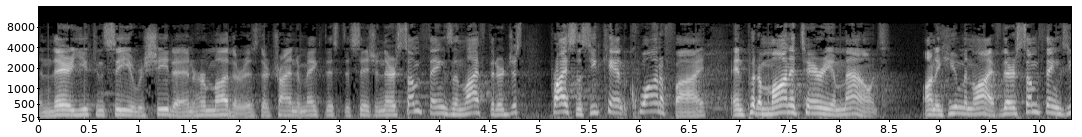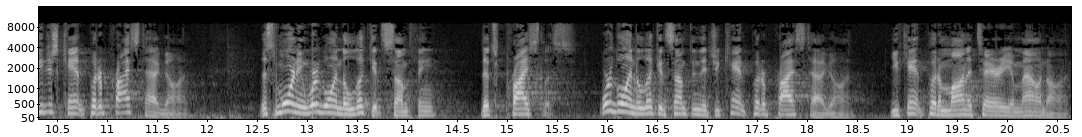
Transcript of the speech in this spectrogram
And there you can see Rashida and her mother as they're trying to make this decision. There are some things in life that are just priceless. You can't quantify and put a monetary amount on a human life. There are some things you just can't put a price tag on. This morning, we're going to look at something that's priceless. We're going to look at something that you can't put a price tag on. You can't put a monetary amount on.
